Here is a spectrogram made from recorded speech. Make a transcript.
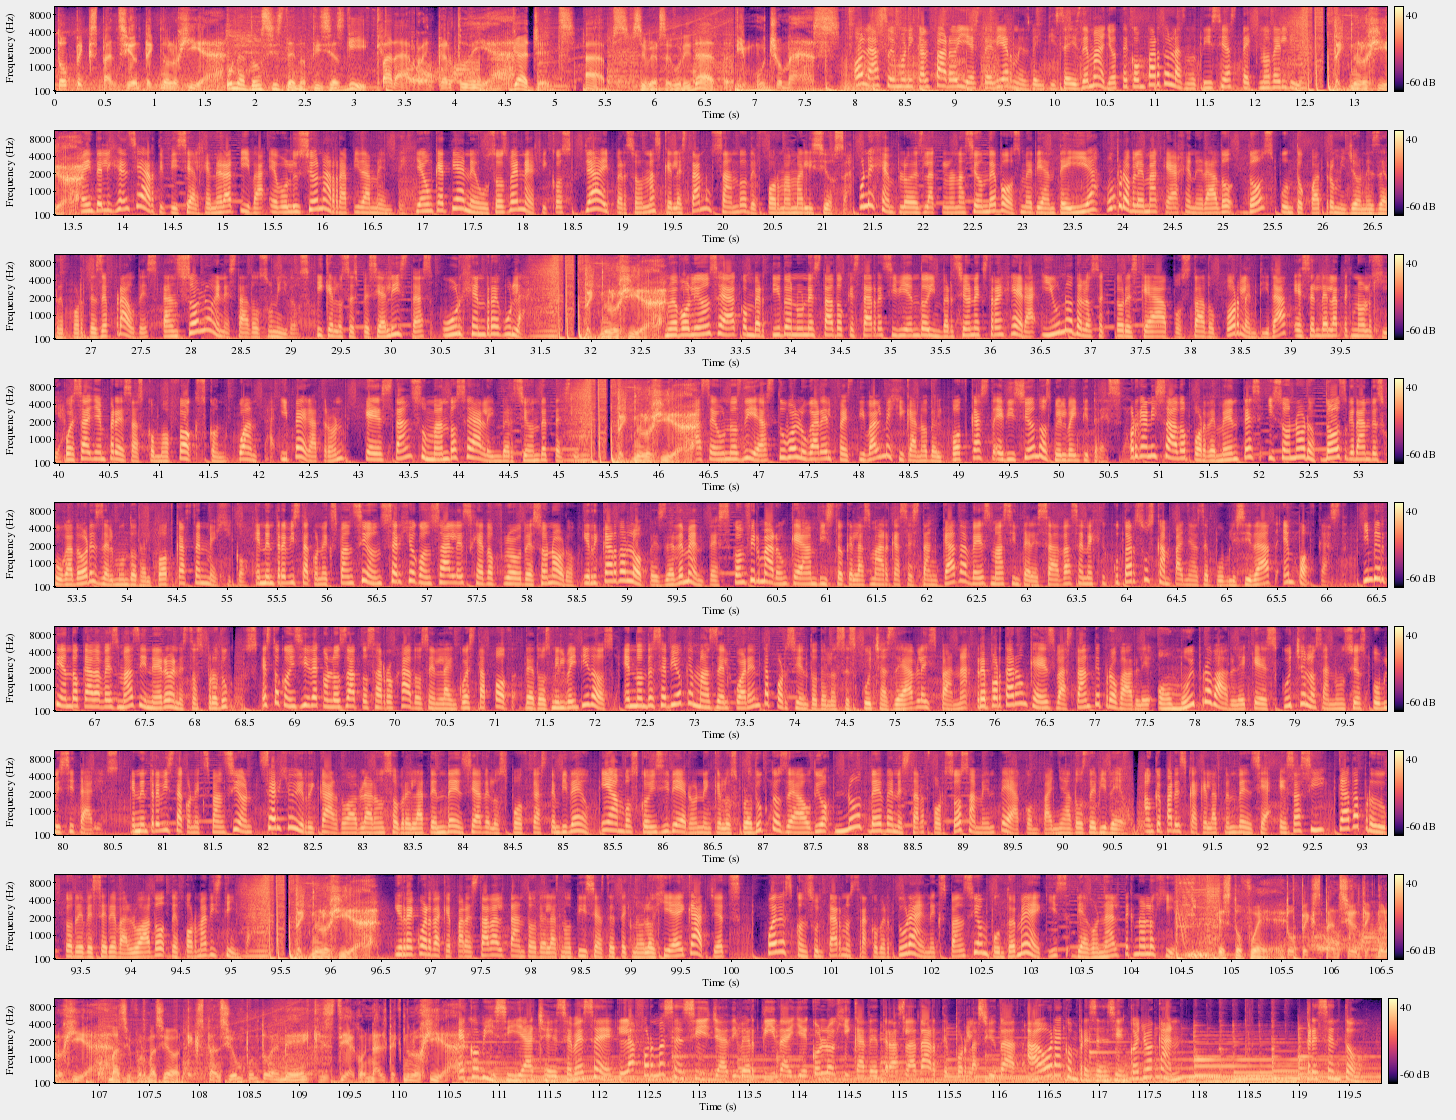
Top Expansión Tecnología. Una dosis de noticias geek para arrancar tu día. Gadgets, apps, ciberseguridad y mucho más. Hola, soy Mónica Alfaro y este viernes 26 de mayo te comparto las noticias tecno del día. Tecnología. La inteligencia artificial generativa evoluciona rápidamente y aunque tiene usos benéficos, ya hay personas que la están usando de forma maliciosa. Un ejemplo es la clonación de voz mediante IA, un problema que ha generado 2.4 millones de reportes de fraudes tan solo en Estados Unidos y que los especialistas urgen regular. Tecnología. Nuevo León se ha convertido en un estado que está recibiendo inversión extranjera y uno de los sectores que ha apostado por la entidad es el de la tecnología, pues hay empresas como Foxconn, Quanta y Pegatron que están sumándose a la inversión de Tesla. Tecnología. Hace unos días tuvo lugar el Festival Mexicano del Podcast edición 2023, organizado por Dementes y Sonoro, dos grandes jugadores del mundo del podcast en México. En entrevista con Expansión, Sergio González, Head of Grow de Sonoro, y Ricardo López de Dementes confirmaron que han visto que las marcas están cada vez más interesadas en ejecutar sus campañas de publicidad en podcast, invirtiendo cada vez más dinero en estos productos. Esto coincide con los datos arrojados en la encuesta Pod de 2022, en donde se vio que más del 40% de los escuchas de habla hispana reportaron que es bastante probable o muy probable que escuchen los anuncios publicitarios. En entrevista con Expansión, Sergio y Ricardo hablaron sobre la tendencia de los podcasts en video y ambos coincidieron en que los productos de audio no deben estar forzosamente acompañados de video. Aunque parezca que la tendencia es así, cada producto debe ser evaluado de forma distinta. Tecnología. Y recuerda que para estar al tanto de las noticias de tecnología y gadgets, puedes consultar nuestra cobertura en expansión.mx diagonal tecnología. Esto fue Top Expansión Tecnología. Más información, expansión.mx diagonal tecnología. Ecobici y HSBC, la forma sencilla, divertida y ecológica de trasladarte por la ciudad, ahora con presencia en Coyoacán, presentó.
